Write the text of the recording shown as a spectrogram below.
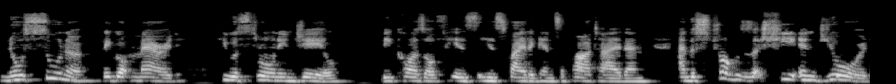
no sooner they got married, he was thrown in jail because of his, his fight against apartheid and, and the struggles that she endured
